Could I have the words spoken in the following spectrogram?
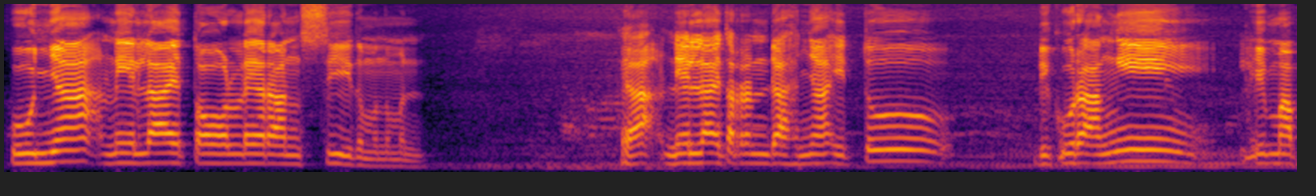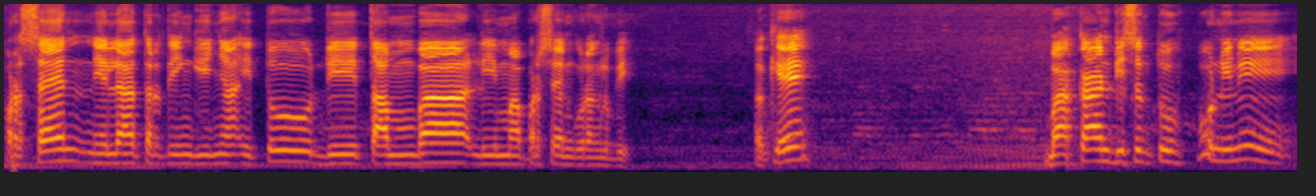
punya nilai toleransi, teman-teman. Ya, nilai terendahnya itu dikurangi 5%, nilai tertingginya itu ditambah 5% kurang lebih. Oke? Okay? Bahkan disentuh pun ini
